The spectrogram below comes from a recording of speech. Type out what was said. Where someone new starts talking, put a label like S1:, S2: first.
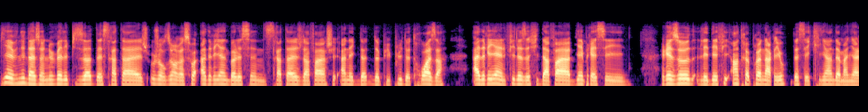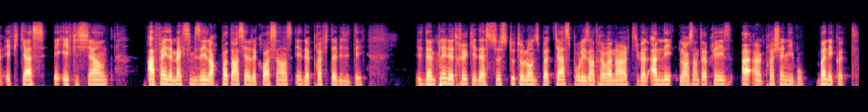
S1: Bienvenue dans un nouvel épisode de Stratège. Aujourd'hui, on reçoit Adrienne Bollessine, stratège d'affaires chez Anecdote depuis plus de trois ans. Adrienne philosophie d'affaires bien précise. Résoudre les défis entrepreneuriaux de ses clients de manière efficace et efficiente afin de maximiser leur potentiel de croissance et de profitabilité. Il donne plein de trucs et d'astuces tout au long du podcast pour les entrepreneurs qui veulent amener leurs entreprises à un prochain niveau. Bonne écoute.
